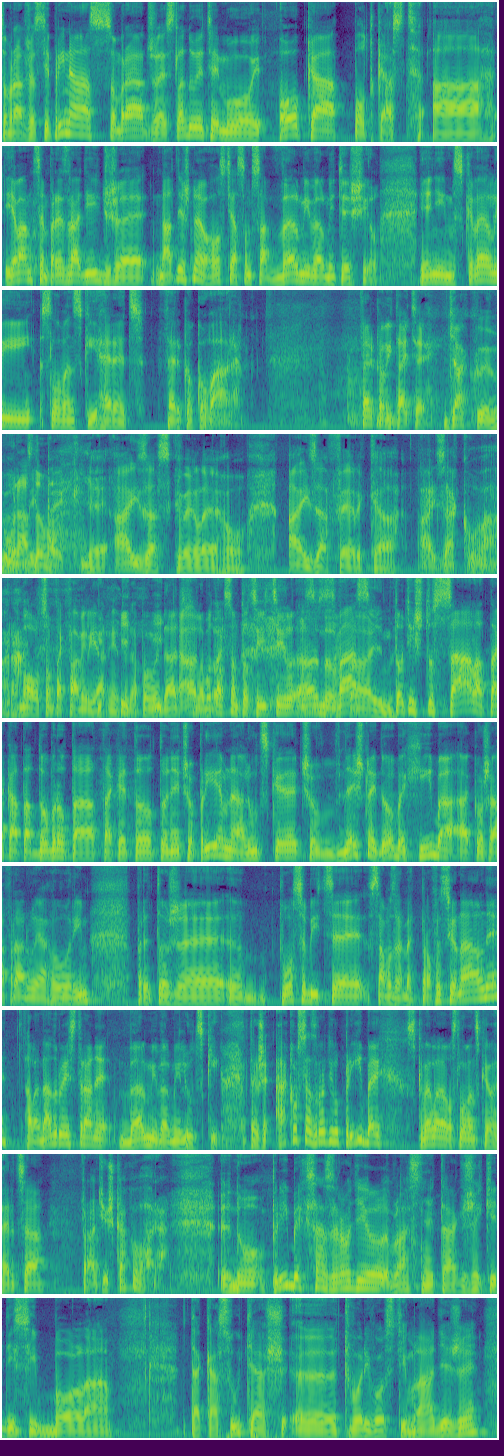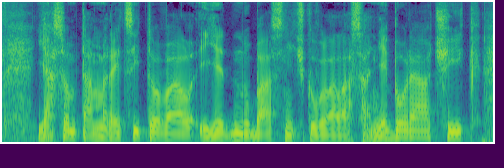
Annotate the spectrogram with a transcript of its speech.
Som rád, že ste pri nás, som rád, že sledujete môj OK podcast. A ja vám chcem prezradiť, že na dnešného hostia som sa veľmi, veľmi tešil. Je ním skvelý slovenský herec Ferko Kovár. Ferko, vítajte. Ďakujem U nás doma. pekne. Aj za skvelého, aj za Ferka, aj za Kovára. Mohol som tak familiárne teda povedať, Áno. lebo tak som to cítil. Z- Áno, z vás fajn. totiž to sála taká tá dobrota, také to, to niečo príjemné a ľudské, čo v dnešnej dobe chýba ako šafránu, ja hovorím, pretože e, pôsobíte samozrejme profesionálne, ale na druhej strane veľmi, veľmi ľudský. Takže ako sa zrodil príbeh skvelého slovenského herca Františka Kovára? No, príbeh sa zrodil vlastne tak, že kedysi bola taká súťaž e, tvorivosti mládeže. Ja som tam recitoval jednu básničku, volala sa Neboráčik.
